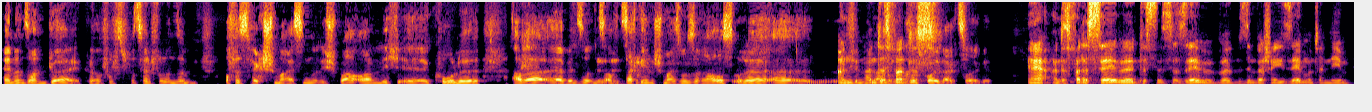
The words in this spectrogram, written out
Hände und sagt, geil, können wir 50 Prozent von unserem Office wegschmeißen und ich spare ordentlich äh, Kohle. Aber äh, wenn sie uns auf den Sack gehen, schmeißen wir sie raus oder äh, finden halt andere Kontrollwerkzeuge. Ja, und das war dasselbe, das ist dasselbe, wir sind wahrscheinlich dieselben Unternehmen,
